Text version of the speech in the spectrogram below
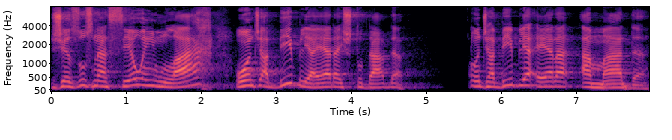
Jesus nasceu em um lar onde a Bíblia era estudada, onde a Bíblia era amada.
